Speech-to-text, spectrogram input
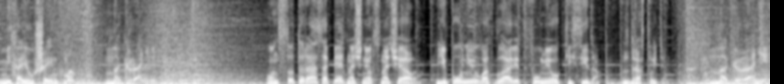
Михаил Шейнгман. На грани. Он в сотый раз опять начнет сначала. Японию возглавит Фумио Кисида. Здравствуйте. На грани.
